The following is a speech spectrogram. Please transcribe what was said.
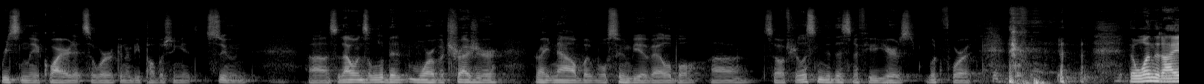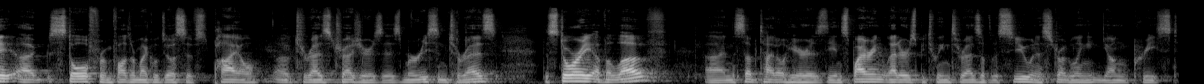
recently acquired it, so we're going to be publishing it soon. Uh, so that one's a little bit more of a treasure right now, but will soon be available. Uh, so if you're listening to this in a few years, look for it. the one that I uh, stole from Father Michael Joseph's pile of Therese treasures is Maurice and Therese, the story of a love uh, and the subtitle here is The Inspiring Letters Between Therese of Lisieux and a Struggling Young Priest.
